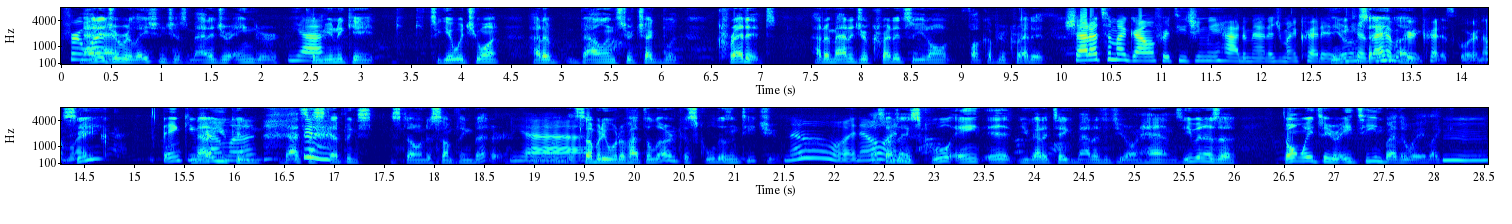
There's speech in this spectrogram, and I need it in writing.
for manage what? your relationships, manage your anger, Yeah. communicate to get what you want, how to balance your checkbook, credit, how to manage your credit so you don't fuck up your credit. Shout out to my grandma for teaching me how to manage my credit You know because I have a great credit score, and I'm See? like, thank you, now grandma. you can that's a stepping stone to something better. you know, Yeah. somebody would have had to learn because school doesn't teach you. no, I know. That's what I'm saying. School ain't it. You got to take matters into your own hands. Even as a, don't wait till you're 18. By the way, like Mm-hmm.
